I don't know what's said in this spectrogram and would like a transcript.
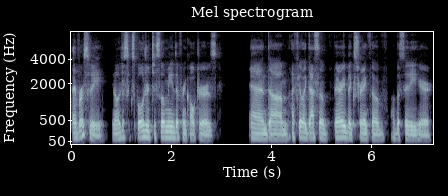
diversity, you know, just exposure to so many different cultures, and um, I feel like that's a very big strength of of the city here.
